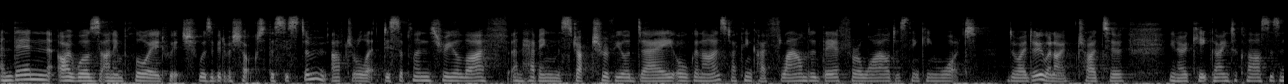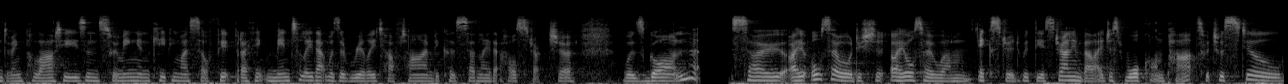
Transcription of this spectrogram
And then I was unemployed, which was a bit of a shock to the system after all that discipline through your life and having the structure of your day organised. I think I floundered there for a while, just thinking, what do I do? And I tried to, you know, keep going to classes and doing Pilates and swimming and keeping myself fit. But I think mentally that was a really tough time because suddenly that whole structure was gone. So I also auditioned. I also um, with the Australian Ballet, just walk on parts, which was still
